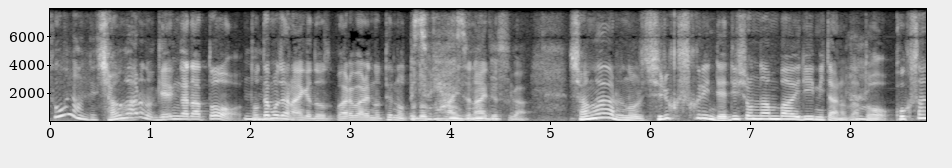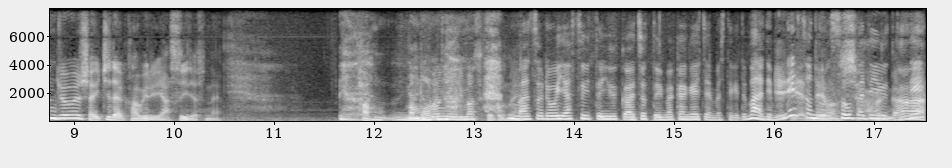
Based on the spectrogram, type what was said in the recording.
そうなんですシャガールの原画だととてもじゃないけど、うん、我々の手の届く範囲じゃないですがシャガールのシルクスクリーンでエディションナンバー入りみたいなのだと、はい、国産乗用車1台買うより安いですね。多分 まあものによりますけどね。まあそれを安いというかちょっと今考えちゃいましたけど、まあでもねその相場で言うとね。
